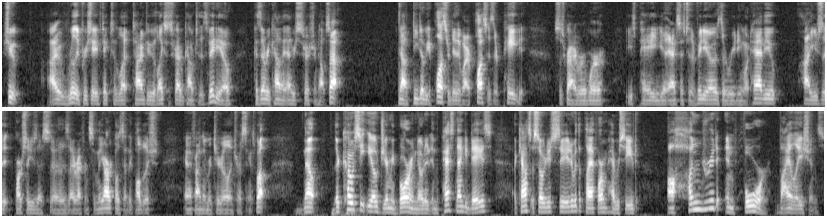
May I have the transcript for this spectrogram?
Shoot, I really appreciate if you take time to like, subscribe, and comment to this video because every comment, and every subscription helps out. Now, DW Plus or Daily Wire Plus is their paid subscriber where you pay, you get access to their videos, their reading, what have you. I use it, partially use as I reference some of the articles that they publish, and I find their material interesting as well. Now, their co CEO, Jeremy Boring, noted in the past 90 days, accounts associated with the platform have received 104 violations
